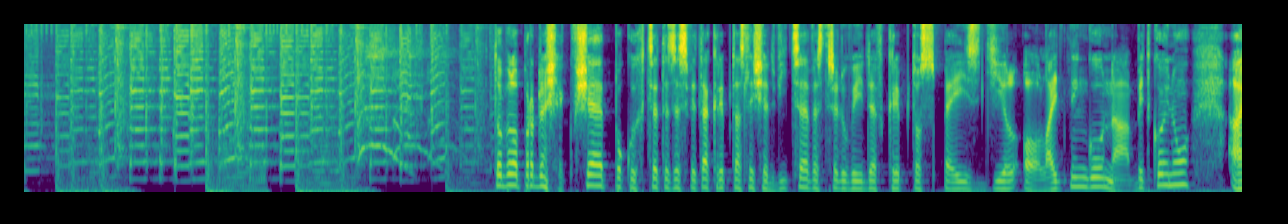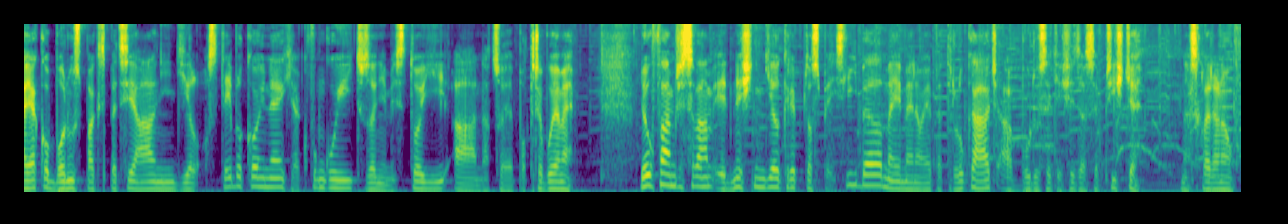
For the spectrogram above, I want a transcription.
To bylo pro dnešek vše. Pokud chcete ze světa krypta slyšet více, ve středu vyjde v CryptoSpace díl o Lightningu na Bitcoinu a jako bonus pak speciální díl o stablecoinech, jak fungují, co za nimi stojí a na co je potřebujeme. Doufám, že se vám i dnešní díl CryptoSpace líbil. Mé jméno je Petr Lukáč a budu se těšit zase příště. Naschledanou.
